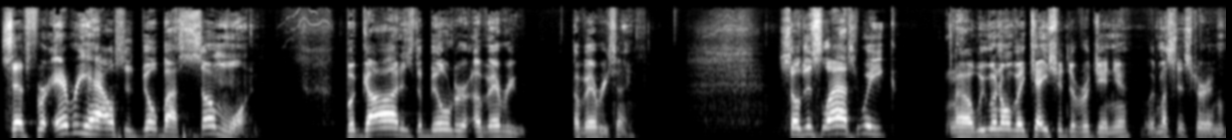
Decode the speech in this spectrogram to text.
says, For every house is built by someone, but God is the builder of every of everything. So this last week, uh, we went on vacation to Virginia with my sister, and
